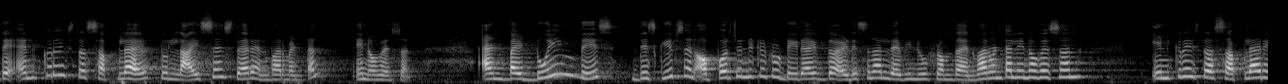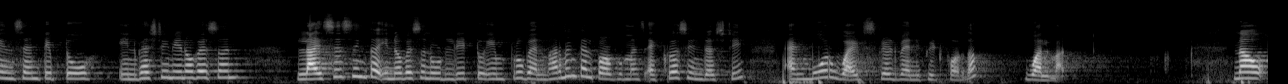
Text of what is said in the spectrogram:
they encouraged the supplier to license their environmental innovation and by doing this this gives an opportunity to derive the additional revenue from the environmental innovation, increase the supplier incentive to invest in innovation, licensing the innovation would lead to improve environmental performance across industry and more widespread benefit for the Walmart. Now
